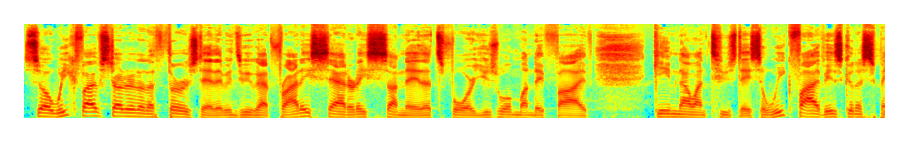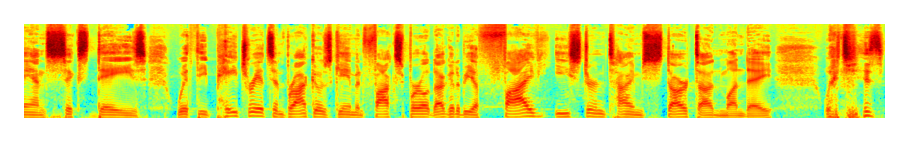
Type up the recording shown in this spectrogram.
So week five started on a Thursday. That means we've got Friday, Saturday, Sunday. That's four. Usual Monday five. Game now on Tuesday. So week five is going to span six days with the Patriots and Broncos game in Foxborough. Now going to be a five Eastern time start on Monday, which is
